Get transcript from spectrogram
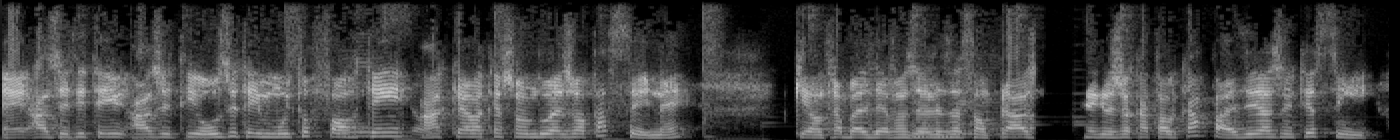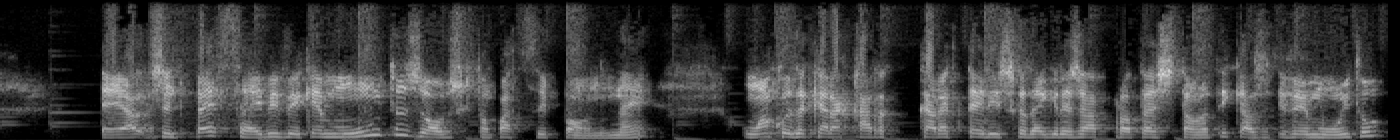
É, a gente tem, a gente hoje tem muito forte Isso. aquela questão do EJC, né? Que é um trabalho de evangelização Uhum. para a Igreja Católica Paz. E a gente, assim, é, a gente percebe e vê que é muitos jovens que estão participando, né? Uma coisa que era car- característica da igreja protestante, que a gente vê muito,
